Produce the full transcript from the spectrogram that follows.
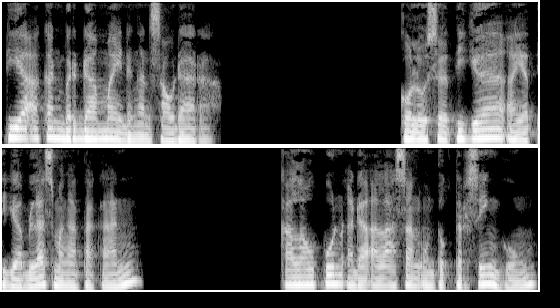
dia akan berdamai dengan saudara. Kolose 3 ayat 13 mengatakan, Kalaupun ada alasan untuk tersinggung,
